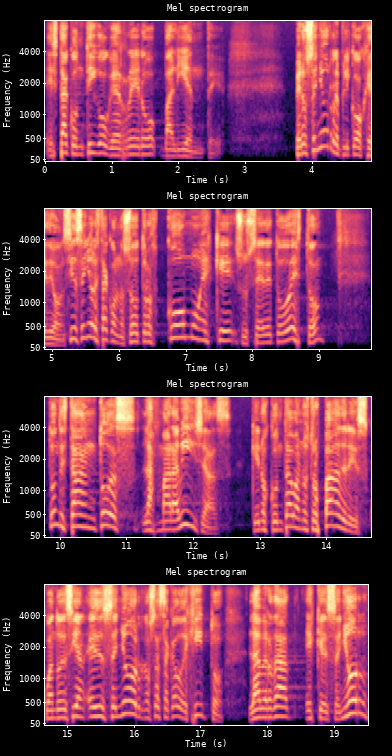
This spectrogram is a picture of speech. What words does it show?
está contigo, guerrero valiente. Pero Señor, replicó Gedeón, si el Señor está con nosotros, ¿cómo es que sucede todo esto? ¿Dónde están todas las maravillas que nos contaban nuestros padres cuando decían, el Señor nos ha sacado de Egipto? La verdad es que el Señor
